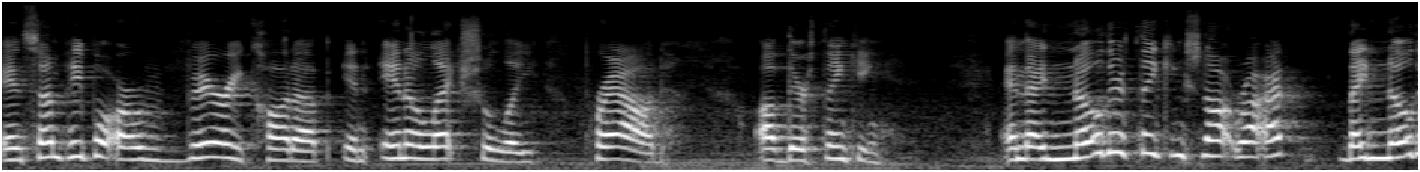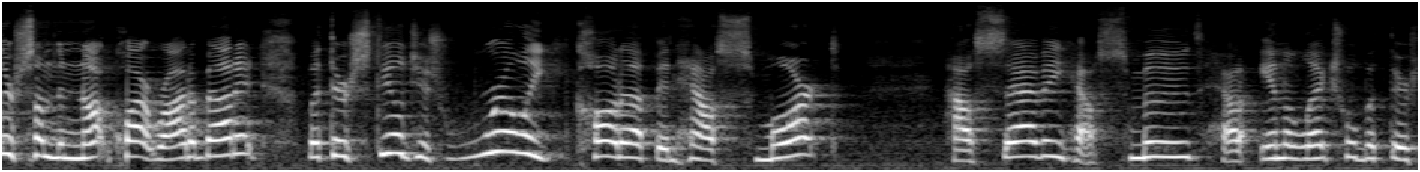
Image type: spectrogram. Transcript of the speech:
And some people are very caught up in intellectually proud of their thinking. And they know their thinking's not right. They know there's something not quite right about it, but they're still just really caught up in how smart, how savvy, how smooth, how intellectual, but there's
